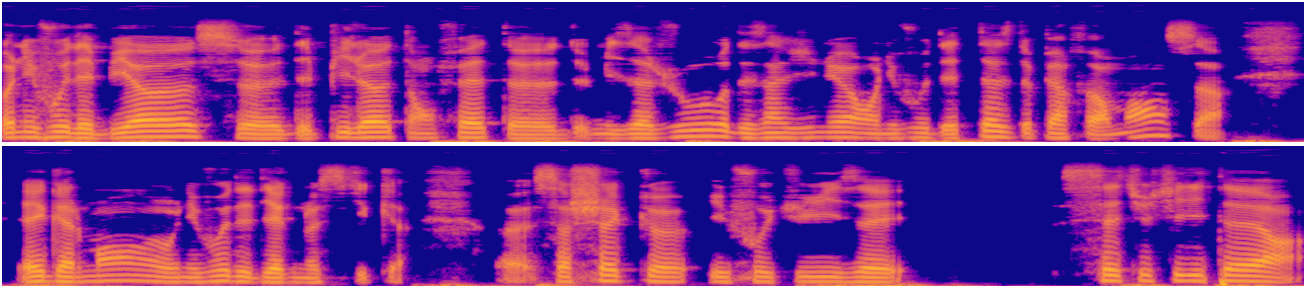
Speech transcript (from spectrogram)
au niveau des BIOS, euh, des pilotes en fait euh, de mise à jour, des ingénieurs au niveau des tests de performance et également au niveau des diagnostics. Euh, sachez qu'il faut utiliser cet utilitaire,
